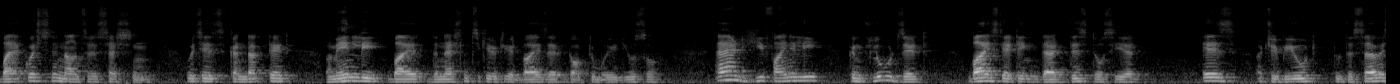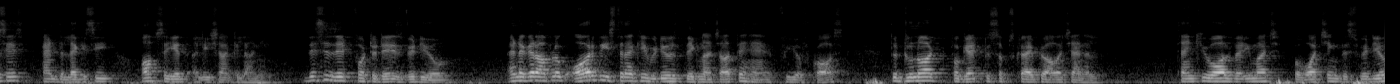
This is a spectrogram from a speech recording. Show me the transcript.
by a question and answer session which is conducted mainly by the national security adviser doctor Moeed Yusuf and he finally concludes it by stating that this dossier is a tribute to the services and the legacy of Sayyid Ali Shah Gilani. This is it for today's video. And अगर आप लोग और भी इस तरह की वीडियोस देखना चाहते हैं फ्री ऑफ कॉस्ट तो do not forget to subscribe to our channel thank you all very much for watching this video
